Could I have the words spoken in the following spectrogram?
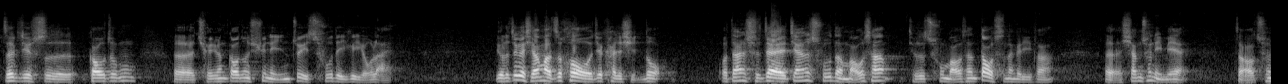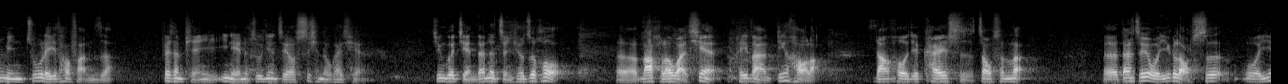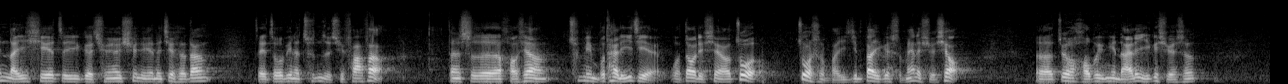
这就是高中呃全员高中训练营最初的一个由来。有了这个想法之后，我就开始行动。我当时在江苏的茅山，就是出茅山道士那个地方，呃乡村里面找村民租了一套房子，非常便宜，一年的租金只要四千多块钱。经过简单的整修之后。呃，拉好了网线，黑板钉好了，然后就开始招生了。呃，但只有我一个老师，我印了一些这个全员训练营的介绍单，在周边的村子去发放。但是好像村民不太理解我到底想要做做什么，以及办一个什么样的学校。呃，最后好不容易来了一个学生，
